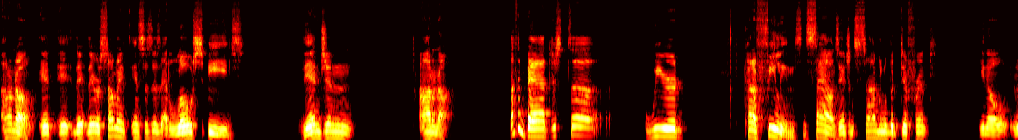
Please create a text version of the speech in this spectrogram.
I don't know. It, it there, there were some instances at low speeds, the engine, I don't know, nothing bad, just uh, weird kind of feelings and sounds. The engine sounded a little bit different, you know, uh,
